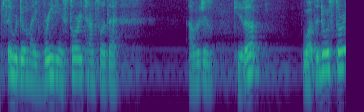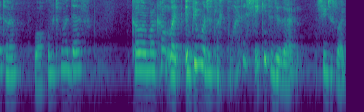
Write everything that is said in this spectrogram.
say we're doing like reading, story time, something like that. I would just get up while they're doing story time, walk over to my desk, color my color. Like, and people were just like, why does she get to do that? She just like,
